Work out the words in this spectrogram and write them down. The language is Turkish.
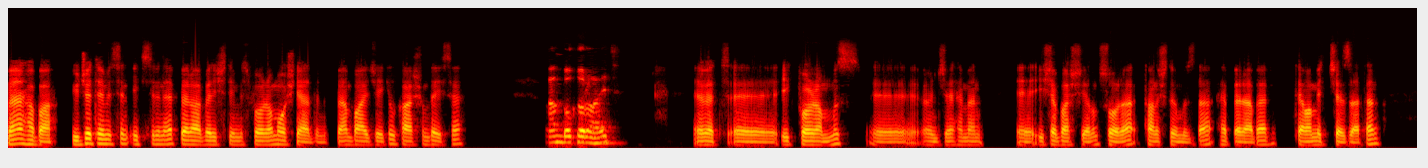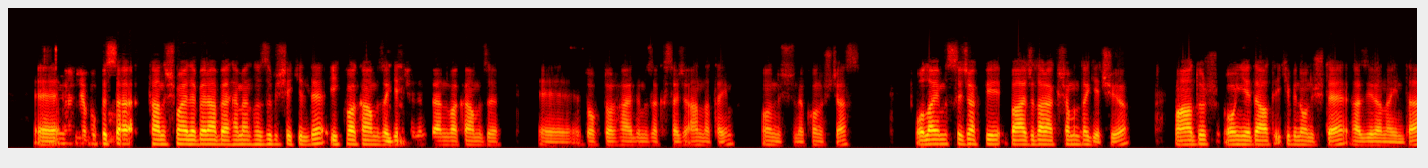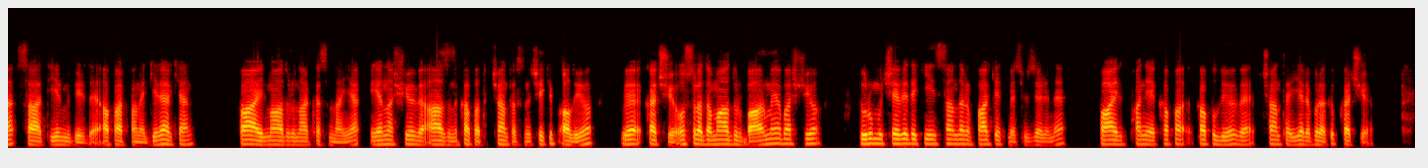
Merhaba, Yüce Temiz'in iksirini hep beraber içtiğimiz programa hoş geldiniz. Ben Bay Jekyll, karşımda ise... Ben Doktor Ait. Evet, e, ilk programımız. E, önce hemen e, işe başlayalım. Sonra tanıştığımızda hep beraber devam edeceğiz zaten. E, önce bu kısa tanışmayla beraber hemen hızlı bir şekilde ilk vakamıza geçelim. Ben vakamızı e, Doktor Haydımıza kısaca anlatayım. Onun üstüne konuşacağız. Olayımız sıcak bir Bağcılar akşamında geçiyor. Mağdur 17.6.2013'te Haziran ayında saat 21'de apartmana girerken fail mağdurun arkasından yanaşıyor ve ağzını kapatıp çantasını çekip alıyor ve kaçıyor. O sırada mağdur bağırmaya başlıyor. Durumu çevredeki insanların fark etmesi üzerine fail paniğe kapa- kapılıyor ve çantayı yere bırakıp kaçıyor.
